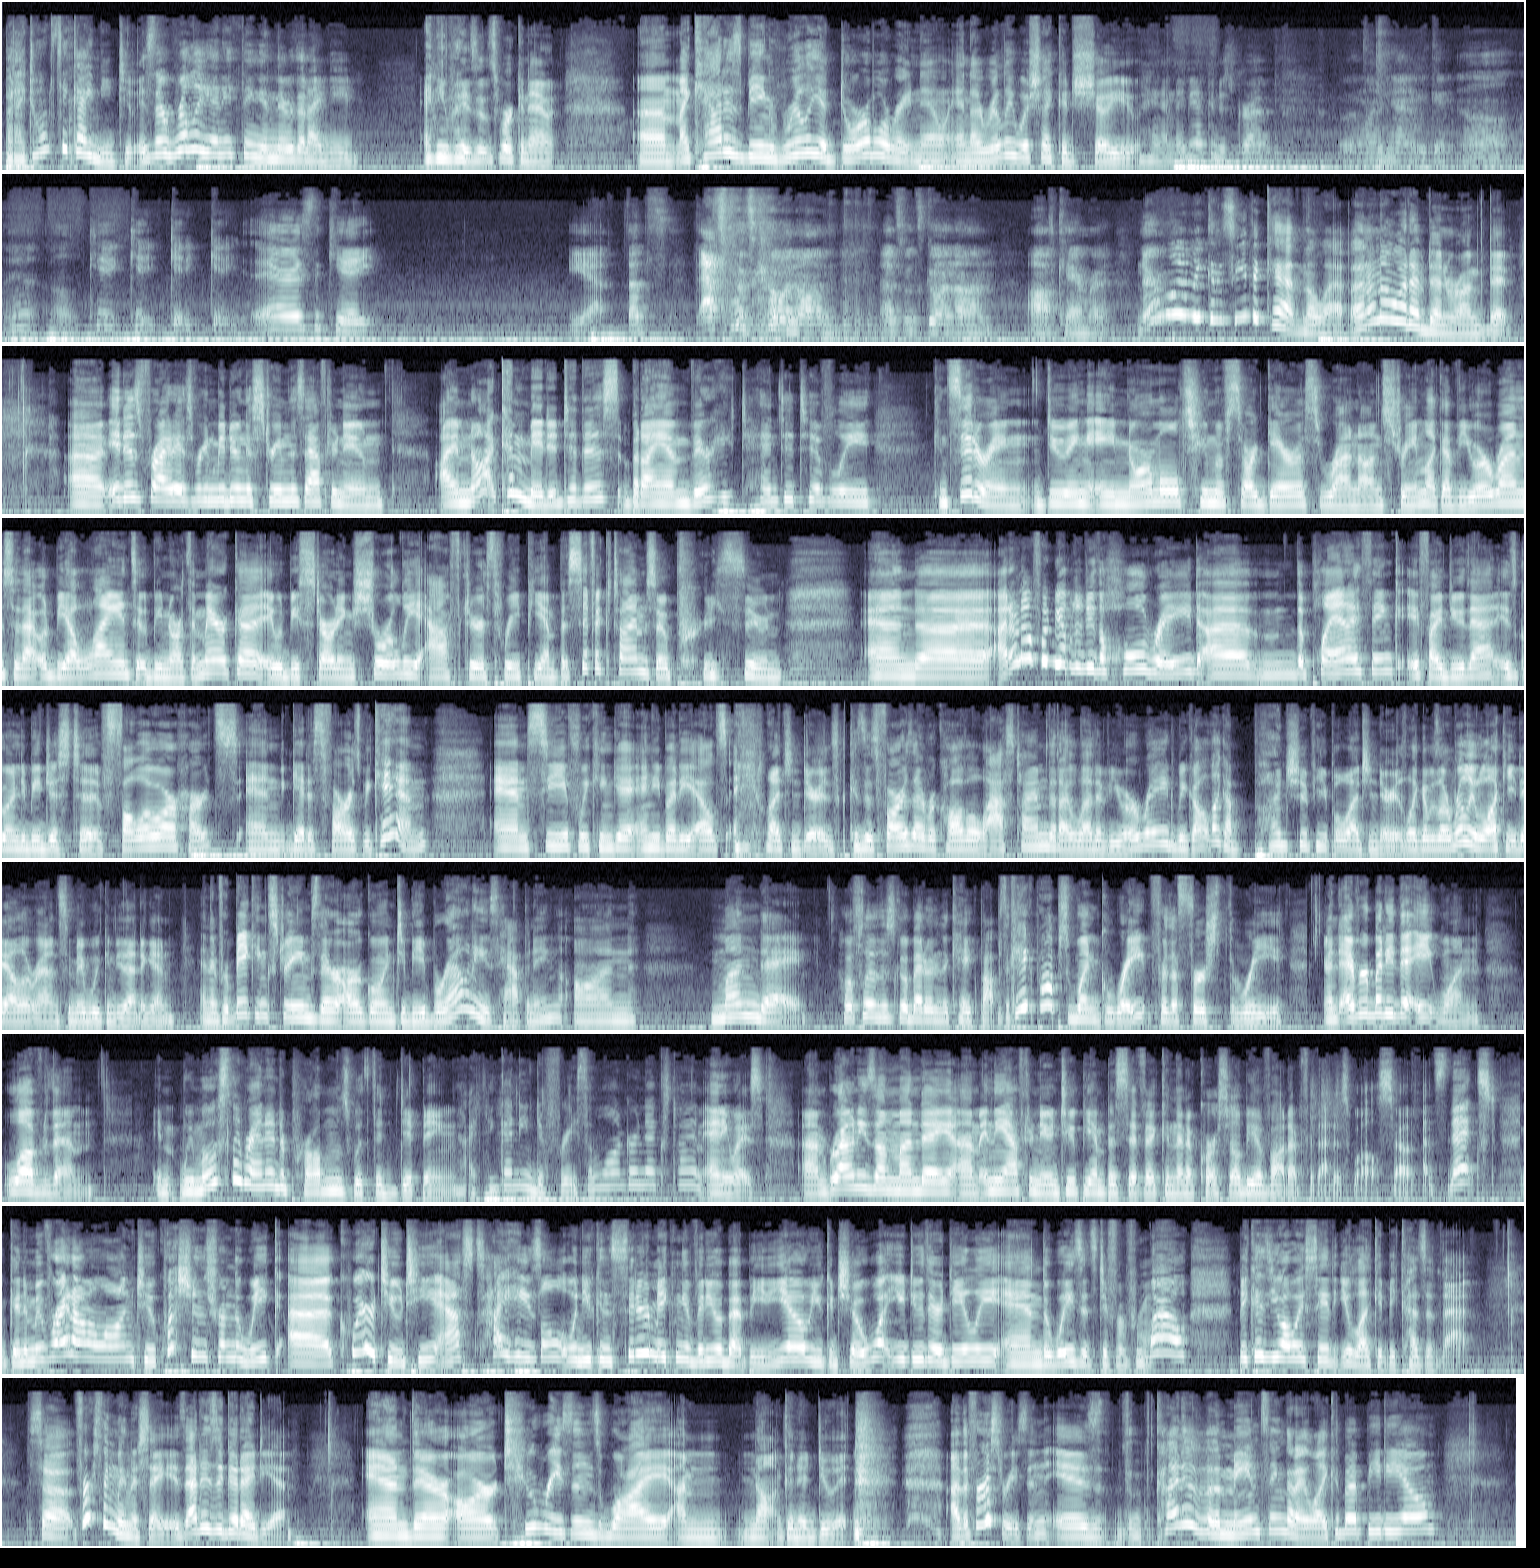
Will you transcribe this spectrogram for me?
but I don't think I need to. Is there really anything in there that I need? Anyways, it's working out. Um, my cat is being really adorable right now, and I really wish I could show you. Hang on, maybe I can just grab it with one hand. We can. Oh, oh, kitty, kitty, kitty, kitty. There's the kitty. Yeah, that's that's what's going on. That's what's going on off camera. Normally we can see the cat in the lap. I don't know what I've done wrong today. Uh, it is Friday, so we're going to be doing a stream this afternoon. I am not committed to this, but I am very tentatively considering doing a normal Tomb of Sargeras run on stream, like a viewer run. So that would be Alliance, it would be North America, it would be starting shortly after 3 p.m. Pacific time, so pretty soon. And uh, I don't know if we'd be able to do the whole raid. Uh, the plan, I think, if I do that, is going to be just to follow our hearts and get as far as we can and see if we can get anybody else any legendaries. Because as far as I recall, the last time that I led a viewer raid, we got like a bunch of people legendaries. Like it was a really lucky day all around, so maybe we can do that again. And then for baking streams, there are going to be brownies happening on Monday. Hopefully this go better than the cake pops. The cake pops went great for the first three, and everybody that ate one loved them it, we mostly ran into problems with the dipping. I think I need to freeze them longer next time. Anyways, um, brownies on Monday um, in the afternoon, 2 p.m. Pacific, and then of course there'll be a VOD for that as well. So that's next. Gonna move right on along to questions from the week. Uh, Queer2T asks, Hi Hazel, would you consider making a video about BDO? You could show what you do there daily and the ways it's different from WoW, because you always say that you like it because of that. So first thing I'm gonna say is that is a good idea. And there are two reasons why I'm not to do it. uh, the first reason is kind of the main thing that I like about BDO,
